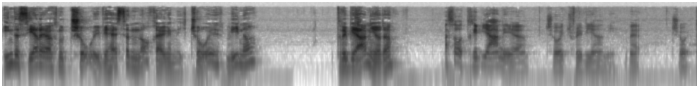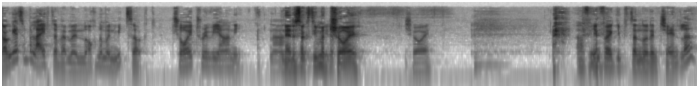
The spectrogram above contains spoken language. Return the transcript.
in der Serie auch nur Joey. Wie heißt er noch eigentlich? Joey Wiener? Tribbiani, oder? Achso, Tribbiani, ja. Joey Tribbiani. Ja. Joey. Dann geht es aber leichter, wenn man den Nachnamen mitsagt. Joy Triviani. Nein, Nein du sagst immer Joy. Joy. Auf jeden Fall gibt es dann nur den Chandler,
